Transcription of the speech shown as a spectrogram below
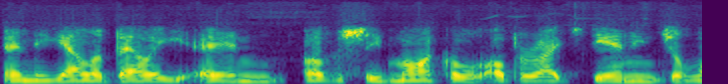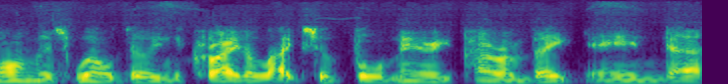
and the yellow belly. And obviously, Michael operates down in Geelong as well, doing the crater lakes of Bullen Merri, Purrumbete. And uh,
